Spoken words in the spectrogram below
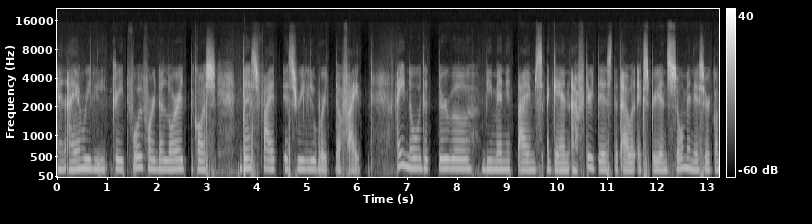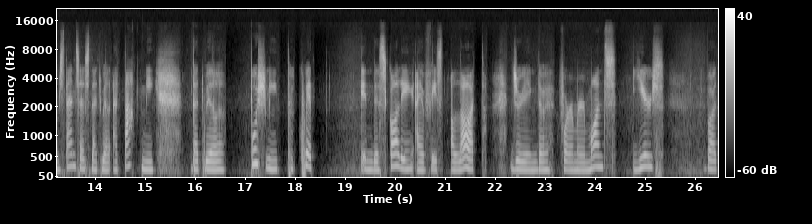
and I am really grateful for the Lord because this fight is really worth the fight. I know that there will be many times again after this that I will experience so many circumstances that will attack me, that will push me to quit in this calling. I have faced a lot during the former months, years, but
